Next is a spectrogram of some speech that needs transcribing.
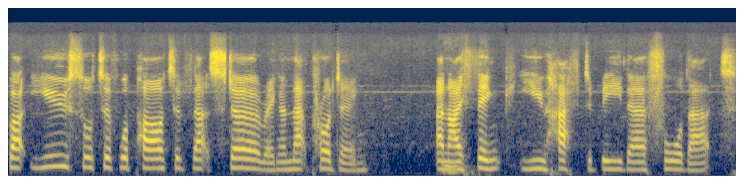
But you sort of were part of that stirring and that prodding. And mm. I think you have to be there for that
